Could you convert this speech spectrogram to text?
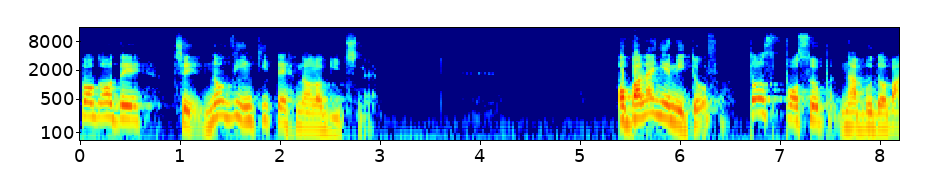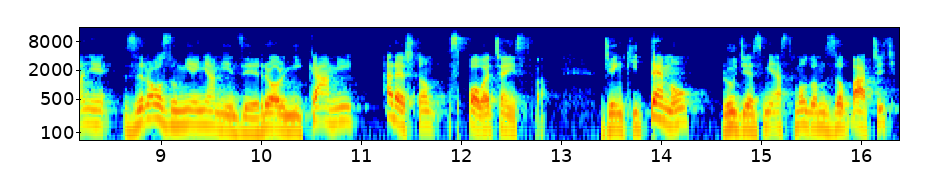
pogody czy nowinki technologiczne. Obalenie mitów to sposób na budowanie zrozumienia między rolnikami a resztą społeczeństwa. Dzięki temu ludzie z miast mogą zobaczyć,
